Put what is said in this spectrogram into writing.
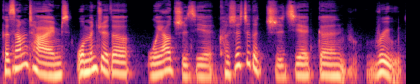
可 sometimes 我们觉得 我要直接，可是这个直接跟 rude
